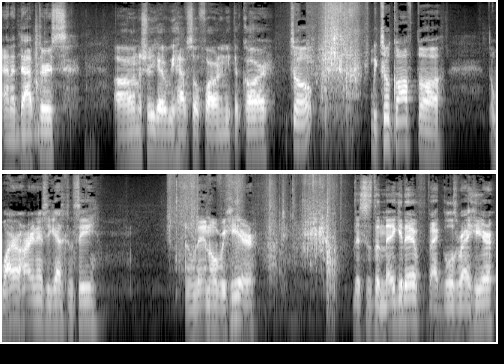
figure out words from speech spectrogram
and adapters. Uh, I'm gonna show you guys what we have so far underneath the car. So we took off the the wire harness, you guys can see. And then over here, this is the negative that goes right here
